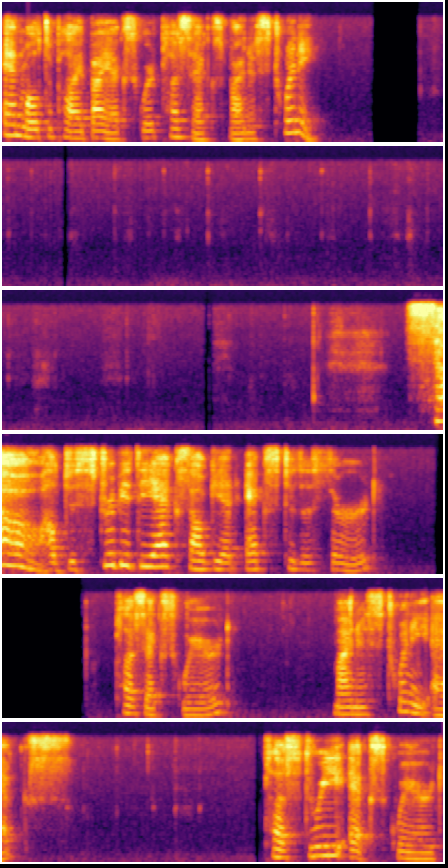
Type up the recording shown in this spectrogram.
and multiply by x squared plus x minus 20. So I'll distribute the x, I'll get x to the third plus x squared minus 20x plus 3x squared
